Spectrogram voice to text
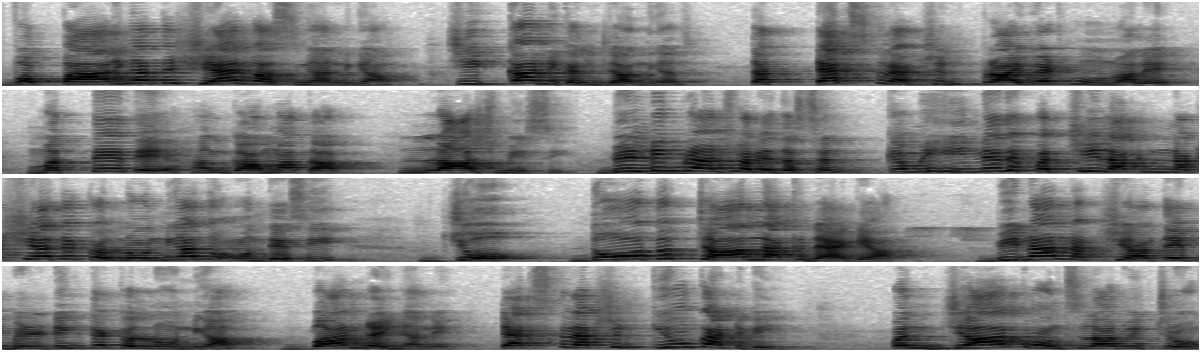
ਵਪਾਰੀਆਂ ਤੇ ਸ਼ਹਿਰ ਵਾਸੀਆਂ ਦੀਆਂ ਚੀਕਾਂ ਨਿਕਲ ਜਾਂਦੀਆਂ, ਤਾਂ ਟੈਕਸ ਕਲੈਕਸ਼ਨ ਪ੍ਰਾਈਵੇਟ ਹੋਣ ਵਾਲੇ ਮੱਤੇ ਤੇ ਹੰਗਾਮਾ ਤਾਂ ਲਾਜ਼ਮੀ ਸੀ। ਬਿਲਡਿੰਗ ਬ੍ਰਾਂਚ ਵਾਲੇ ਦੱਸਣ ਕਿ ਮਹੀਨੇ ਦੇ 25 ਲੱਖ ਨਕਸ਼ਿਆਂ ਤੇ ਕਲੋਨੀਆਂ ਤੋਂ ਆਉਂਦੇ ਸੀ, ਜੋ 2 ਤੋਂ 4 ਲੱਖ ਰਹਿ ਗਿਆ। ਬਿਨਾਂ ਨਕਸ਼ਿਆਂ ਤੇ ਬਿਲਡਿੰਗ ਤੇ ਕਲੋਨੀਆਂ ਬਣ ਰਹੀਆਂ ਨੇ। ਟੈਕਸ ਕਲੈਕਸ਼ਨ ਕਿਉਂ ਘਟ ਗਈ? 50 ਕੌਂਸਲਰ ਵਿੱਚੋਂ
